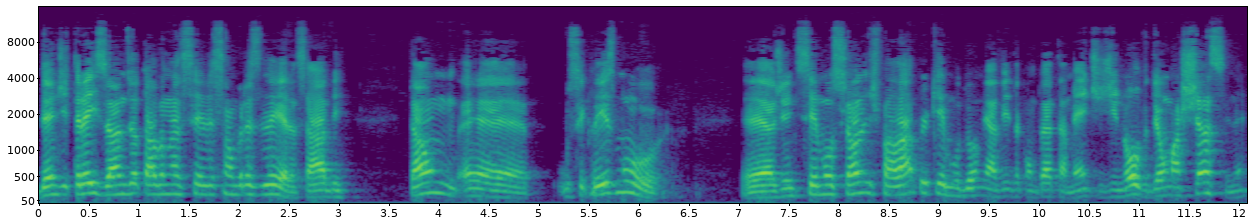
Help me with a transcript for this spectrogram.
dentro de três anos eu estava na seleção brasileira, sabe? Então, é, o ciclismo é, a gente se emociona de falar porque mudou minha vida completamente. De novo, deu uma chance, né?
